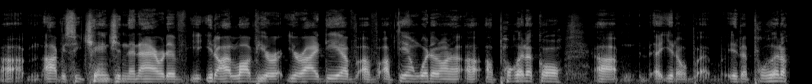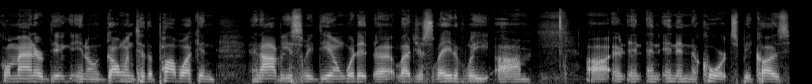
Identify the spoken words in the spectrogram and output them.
um, obviously changing the narrative. You, you, know, I love your your idea of, of, of dealing with it on a, a political, uh, you know, in a political manner. You know, going to the public and and obviously dealing with it uh, legislatively. Um, uh, and, and, and, in the courts because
